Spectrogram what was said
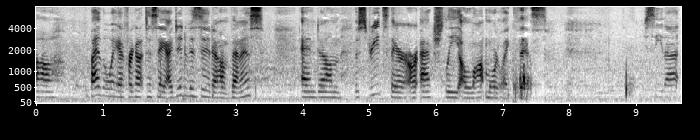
Uh, by the way, I forgot to say, I did visit uh, Venice, and um, the streets there are actually a lot more like this. You see that?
